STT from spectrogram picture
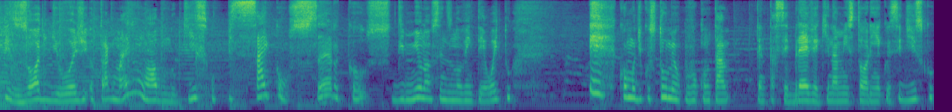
Episódio de hoje eu trago mais um álbum do Kiss, o Psycho Circles de 1998. E, como de costume, eu vou contar, tentar ser breve aqui na minha historinha com esse disco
